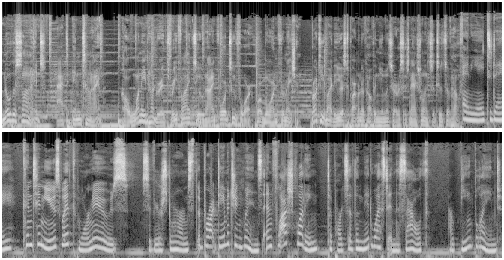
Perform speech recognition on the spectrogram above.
Know the signs. Act in time. Call 1 800 352 9424 for more information. Brought to you by the U.S. Department of Health and Human Services, National Institutes of Health. NEA Today continues with more news. Severe storms that brought damaging winds and flash flooding to parts of the Midwest and the South are being blamed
